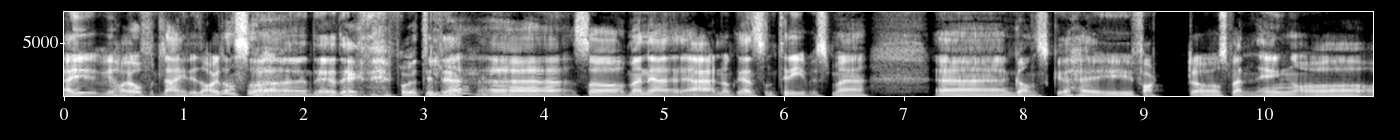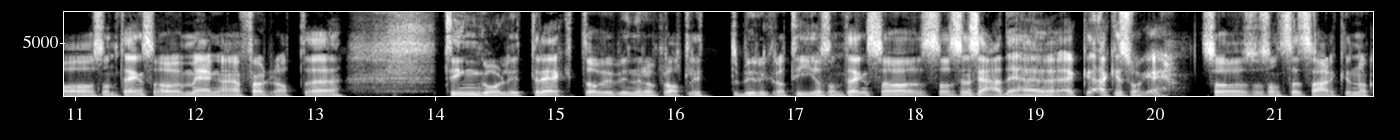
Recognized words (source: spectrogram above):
Jeg, vi har jo offentlig eier i dag, da, så det, det, det får jo til det. Så, men jeg, jeg er nok en som trives med ganske høy fart og spenning og, og sånne ting. Så med en gang jeg føler at uh, ting går litt tregt, og vi begynner å prate litt byråkrati og sånne ting, så, så syns jeg det er, er ikke- så gøy. Så, så sånn sett så er det ikke nok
